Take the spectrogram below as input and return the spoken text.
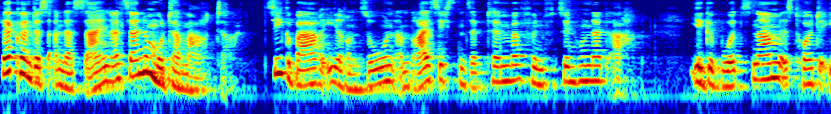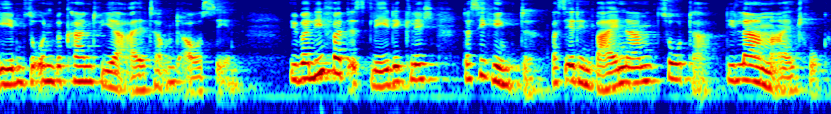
wer könnte es anders sein als seine Mutter Martha? Sie gebar ihren Sohn am 30. September 1508. Ihr Geburtsname ist heute ebenso unbekannt wie ihr Alter und Aussehen. Überliefert ist lediglich, dass sie hinkte, was ihr den Beinamen Zota, die Lahme, eintrug.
